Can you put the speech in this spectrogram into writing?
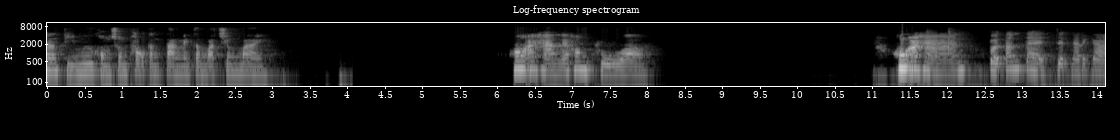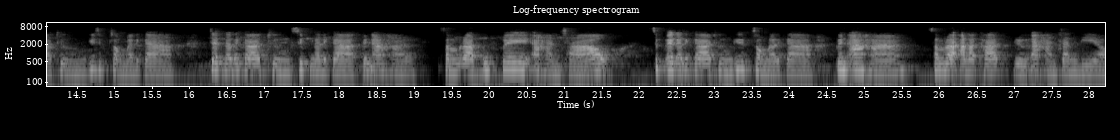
งานฝีมือของชนเผ่าต่างๆ ในจังหวัดเชียงใหม่ ห้องอาหารและห้องครัว ห้องอาหารเปิดตั้งแต่ 7 นาฬิกาถึง 22 นาฬิกา 7 นาฬิกาถึง 10 นาฬิกาเป็นอาหารสำหรับบุฟเฟ่ต์อาหารเช้า 11 นาฬิกาถึง 22 นาฬิกาเป็นอาหารสำหรับอาราคาร์หรืออาหารจานเดียว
